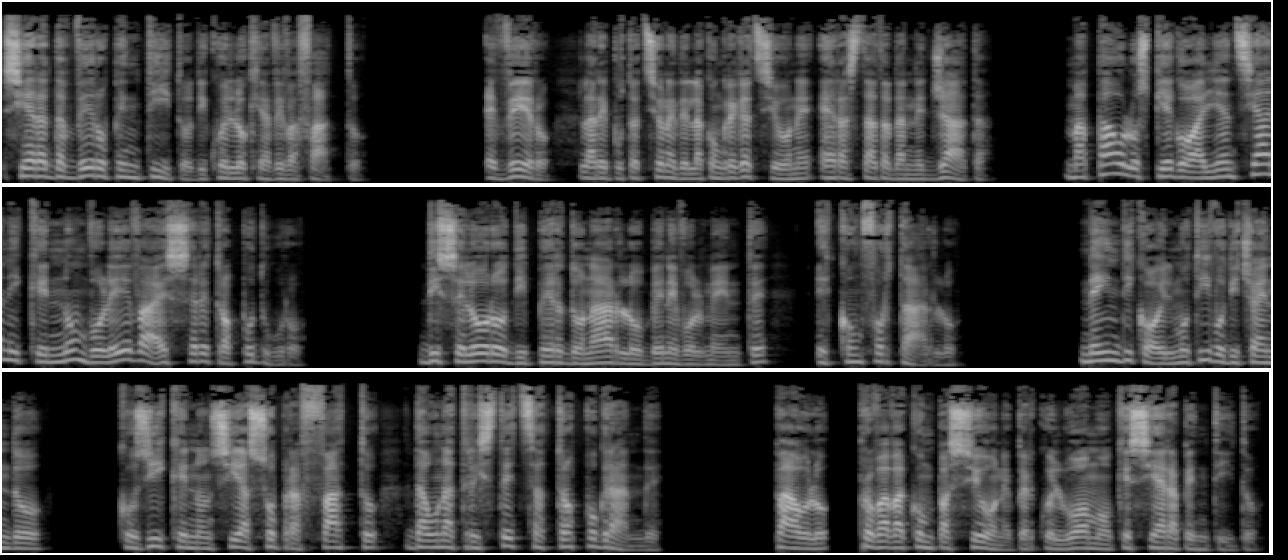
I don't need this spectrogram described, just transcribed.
Si era davvero pentito di quello che aveva fatto. È vero, la reputazione della congregazione era stata danneggiata, ma Paolo spiegò agli anziani che non voleva essere troppo duro disse loro di perdonarlo benevolmente e confortarlo. Ne indicò il motivo dicendo così che non sia sopraffatto da una tristezza troppo grande. Paolo provava compassione per quell'uomo che si era pentito.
